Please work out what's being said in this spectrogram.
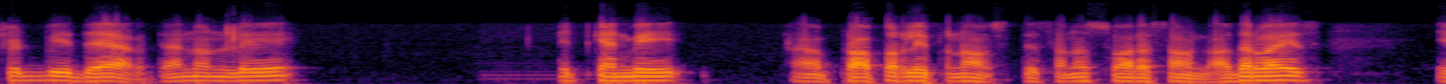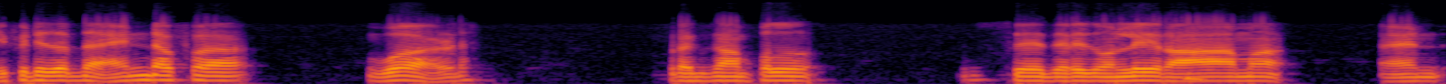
should be there. Then only it can be uh, properly pronounced this anuswara sound. Otherwise if it is at the end of a word. For example say there is only rama and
